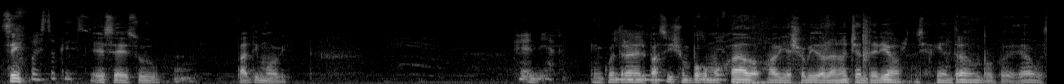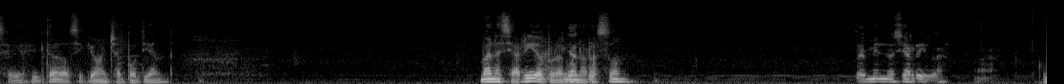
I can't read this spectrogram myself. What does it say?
Sí, ¿O esto qué es? ese es su patimóvil. Genial. Encuentran el pasillo un poco mojado, había llovido la noche anterior, se había entrado un poco de agua, se había filtrado, así que van chapoteando. Van hacia arriba por Ah, alguna ya. razón. Viendo hacia arriba. Ah,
